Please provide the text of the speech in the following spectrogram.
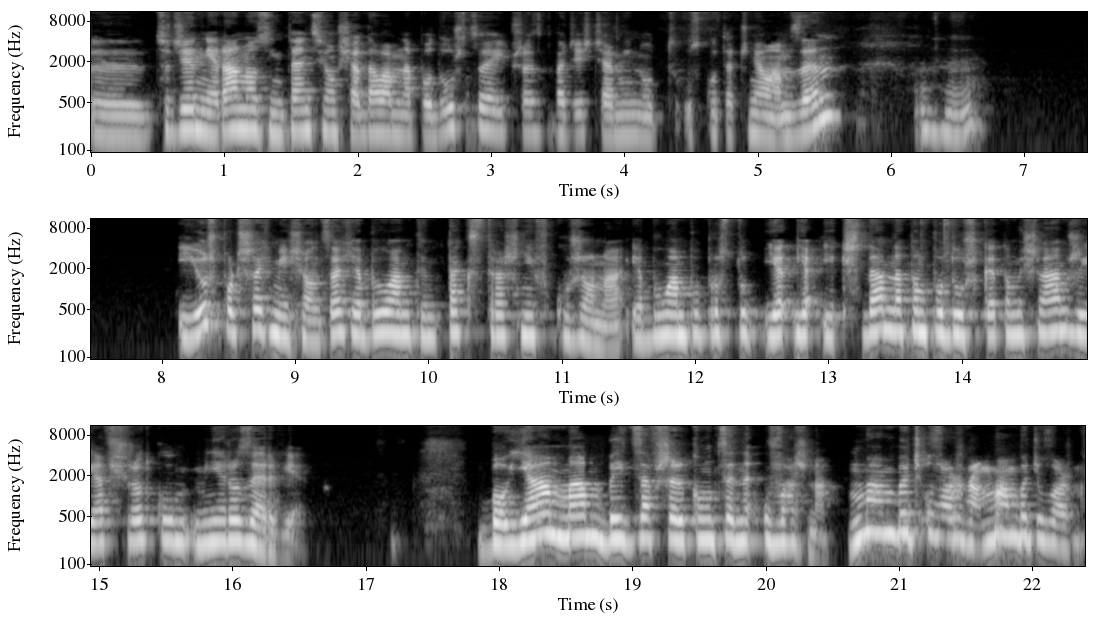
y, codziennie rano z intencją siadałam na poduszce i przez 20 minut uskuteczniałam zen. Mhm. I już po trzech miesiącach ja byłam tym tak strasznie wkurzona. Ja byłam po prostu, ja, ja, jak siadałam na tą poduszkę, to myślałam, że ja w środku mnie rozerwie. Bo ja mam być za wszelką cenę uważna. Mam być uważna, mam być uważna.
